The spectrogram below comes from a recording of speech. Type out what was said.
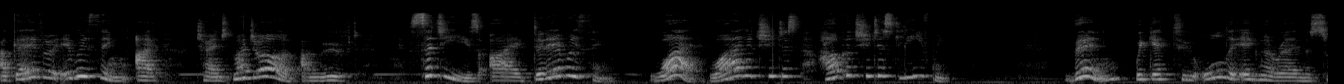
I gave her everything. I changed my job. I moved cities. I did everything. Why? Why did she just, how could she just leave me? Then we get to all the ignoramus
